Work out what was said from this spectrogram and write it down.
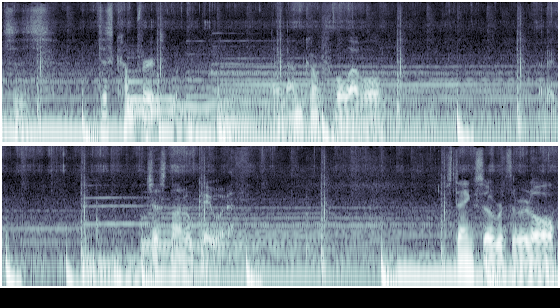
This is discomfort at an uncomfortable level that I'm just not okay with. Staying sober through it all,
